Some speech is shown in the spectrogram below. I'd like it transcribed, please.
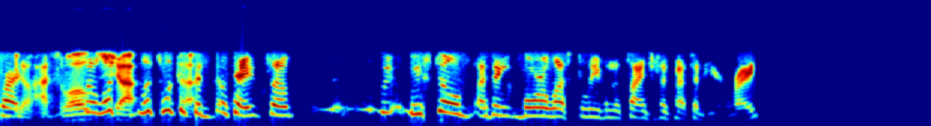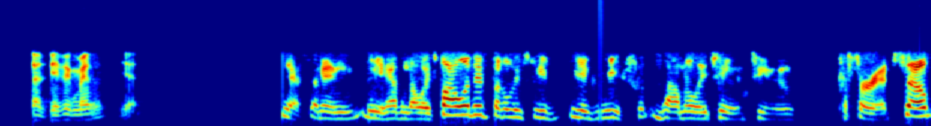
Right. you know a small so let's, shop let's look at uh, the okay so we, we still i think more or less believe in the scientific method here right? Scientific method? Yeah. Yes i mean we haven't always followed it but at least we we agree nominally to to prefer it. So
